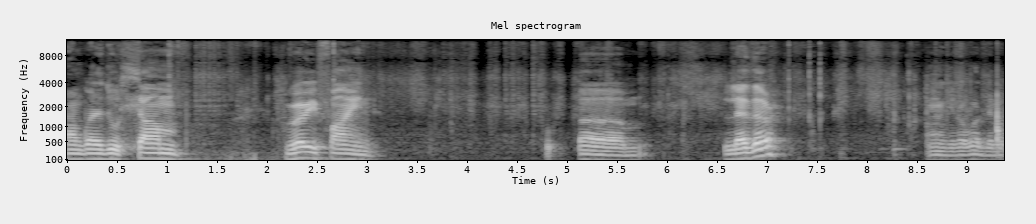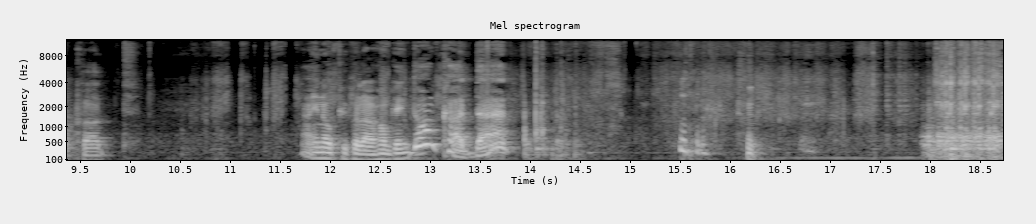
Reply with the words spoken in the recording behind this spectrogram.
I'm gonna do some very fine um, leather. And you know what? Let me cut. I know people are home saying don't cut that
